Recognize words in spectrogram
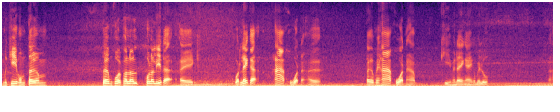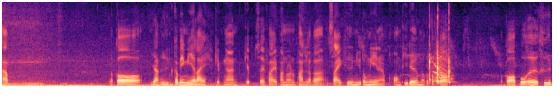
เมื่อกี้ผมเติม เติมขวดพลพลลิตรอะไอขวดเล็กอะห้าขวดอะเออเติมไปห้าขวดนะครับ ขี่ไม่ได้ไงก็ไม่รู้นะครับ แล้วก็อย่างอื่นก็ไม่มีอะไรเก็บงานเก็บสายไฟพันวันพัน แล้วก็ใส่คืนอยู่ตรงนี้นะครับ ของที่เดิมแล้วก็ประกอบประกอบโบเออร์คืน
